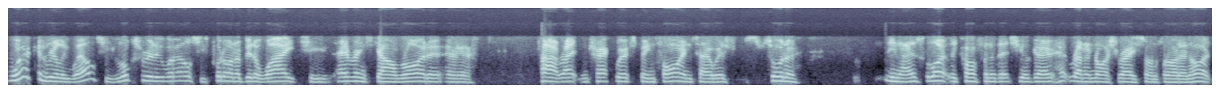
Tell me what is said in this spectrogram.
working really well. She looks really well. She's put on a bit of weight. She everything's going right. Her, her heart rate and track work's been fine. So we're sort of, you know, slightly confident that she'll go run a nice race on Friday night.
